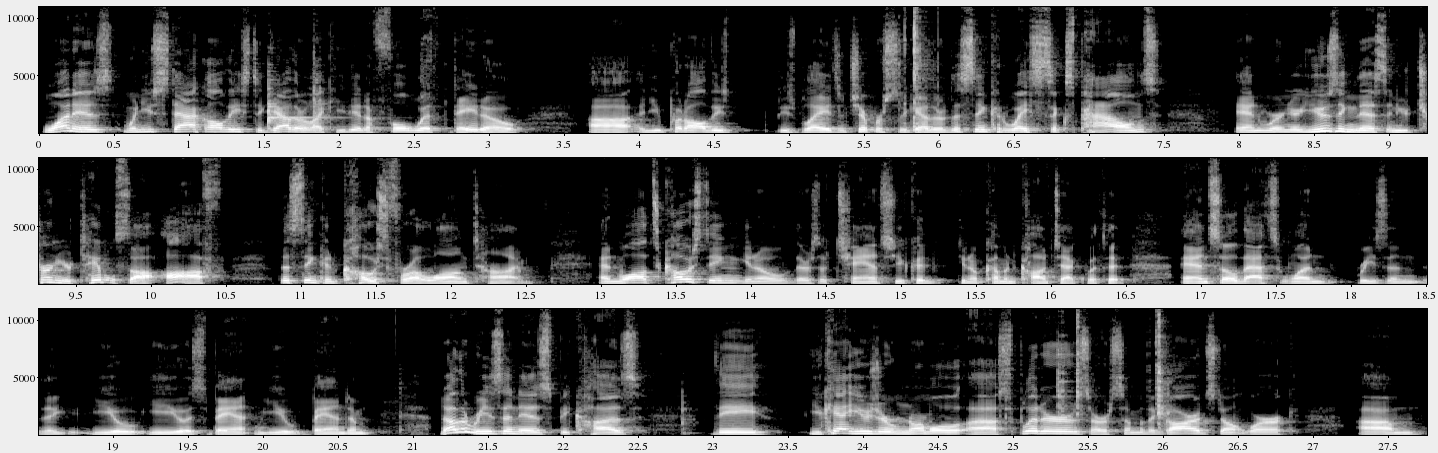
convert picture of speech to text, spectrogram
One is when you stack all these together, like you did a full width dado, uh, and you put all these, these blades and chippers together, this thing could weigh six pounds. And when you're using this and you turn your table saw off, this thing can coast for a long time. And while it's coasting, you know, there's a chance you could, you know, come in contact with it. And so that's one reason the EU, EU has banned, EU banned them. Another reason is because the you can't use your normal uh, splitters or some of the guards don't work. Um,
